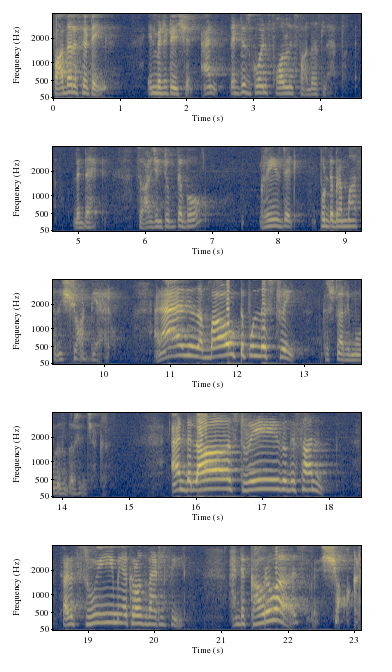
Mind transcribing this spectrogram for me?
father is sitting in meditation and let this go and fall on his father's lap. Let the so Arjun took the bow, raised it, put the Brahmastra and shot the arrow. And as he was about to pull the string, Krishna removed the Sudarshan chakra. And the last rays of the sun started streaming across the battlefield. And the Kauravas were shocked.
